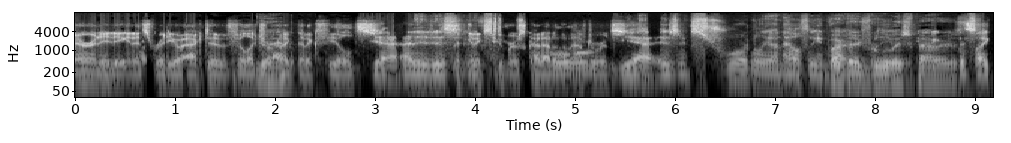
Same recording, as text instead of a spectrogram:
marinating in its radioactive electromagnetic fields. Yeah, and it is And getting tumors cut out of them afterwards. Yeah, it is an extraordinarily unhealthy With their environment. for the powers. It's like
